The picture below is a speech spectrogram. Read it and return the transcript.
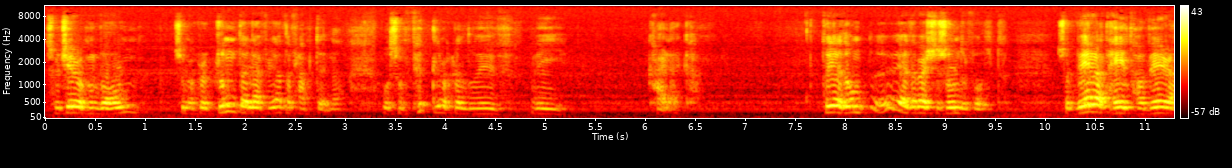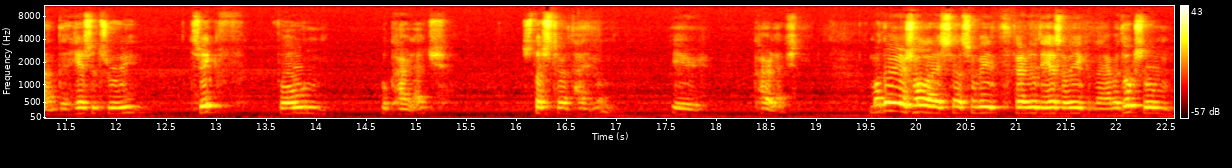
som gjever okken vålen, som okker grunderlig for alle fremtiden, og som fyller okker liv vi kærleika. Det er det verste sunderfullt. Så vera at heit har verande, hese trui, trygg, vålen og kærleik størst av heimen er karlæsjen. Men det er såleis som vi fære ut i hese vikene, jeg vet også om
